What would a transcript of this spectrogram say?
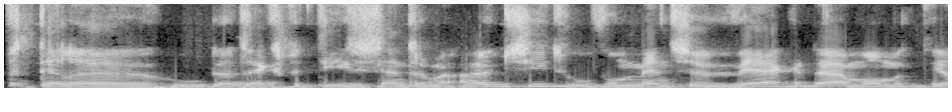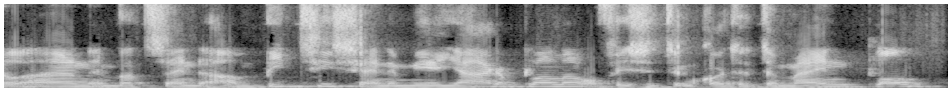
vertellen hoe dat expertisecentrum eruit ziet? Hoeveel mensen werken daar momenteel aan? En wat zijn de ambities? Zijn er meerjarenplannen of is het een korte termijn plan?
